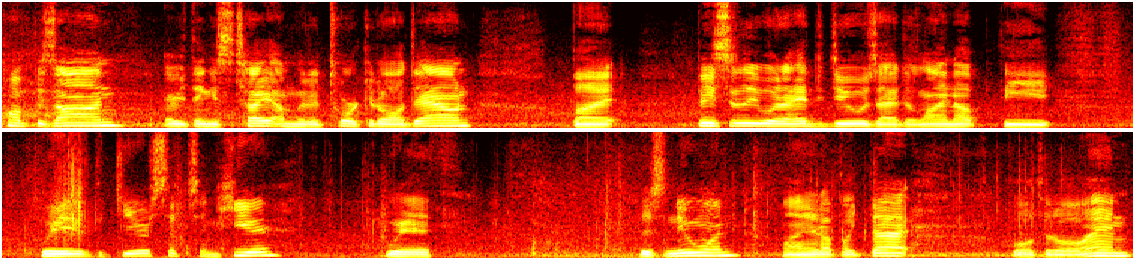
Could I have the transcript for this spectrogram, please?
Pump is on. Everything is tight. I'm gonna torque it all down. But basically what I had to do is I had to line up the way that the gear sits in here with this new one. Line it up like that, bolt it all in.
